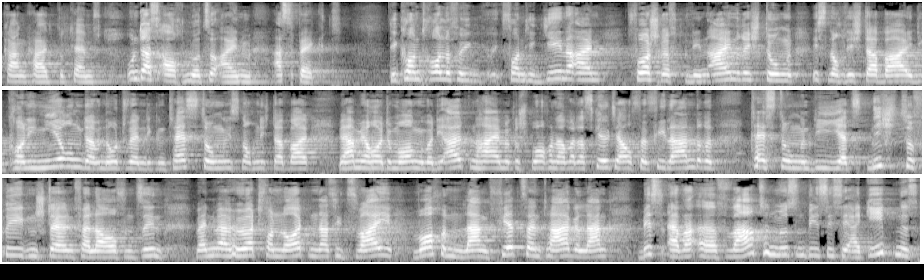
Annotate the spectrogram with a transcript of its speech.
Krankheit bekämpft, und das auch nur zu einem Aspekt. Die Kontrolle von Hygienevorschriften in Einrichtungen ist noch nicht dabei. Die Koordinierung der notwendigen Testungen ist noch nicht dabei. Wir haben ja heute Morgen über die Altenheime gesprochen, aber das gilt ja auch für viele andere Testungen, die jetzt nicht zufriedenstellend verlaufen sind. Wenn man hört von Leuten, dass sie zwei Wochen lang, 14 Tage lang bis äh, warten müssen, bis sie das Ergebnis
